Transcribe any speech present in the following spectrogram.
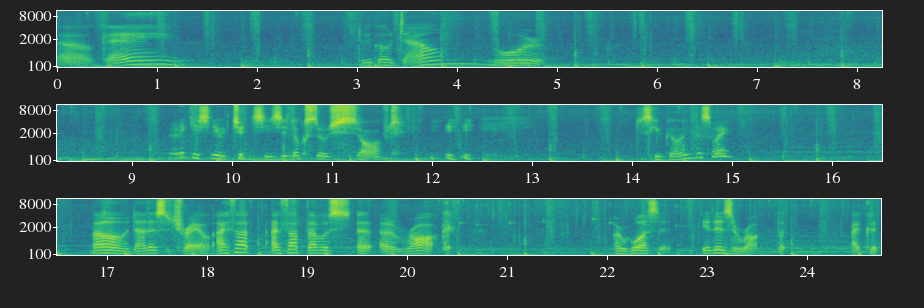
Okay. Do we go down? Or... I like his little tootsies, it looks so soft. Just keep going this way? Oh, that is a trail. I thought I thought that was a, a rock. Or was it? It is a rock, but I could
